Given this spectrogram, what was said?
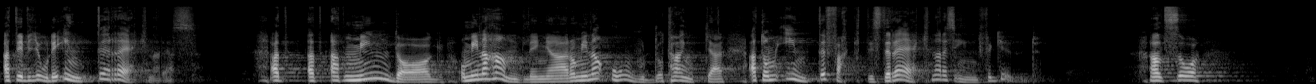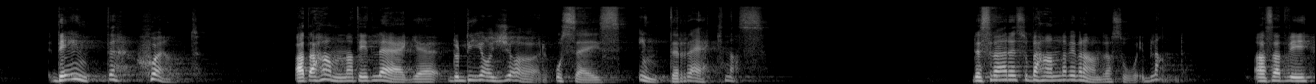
att det vi gjorde inte räknades. Att, att, att min dag och mina handlingar och mina ord och tankar, att de inte faktiskt räknades inför Gud. Alltså, det är inte skönt att ha hamnat i ett läge då det jag gör och sägs inte räknas. Dessvärre så behandlar vi varandra så ibland. Alltså att vi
